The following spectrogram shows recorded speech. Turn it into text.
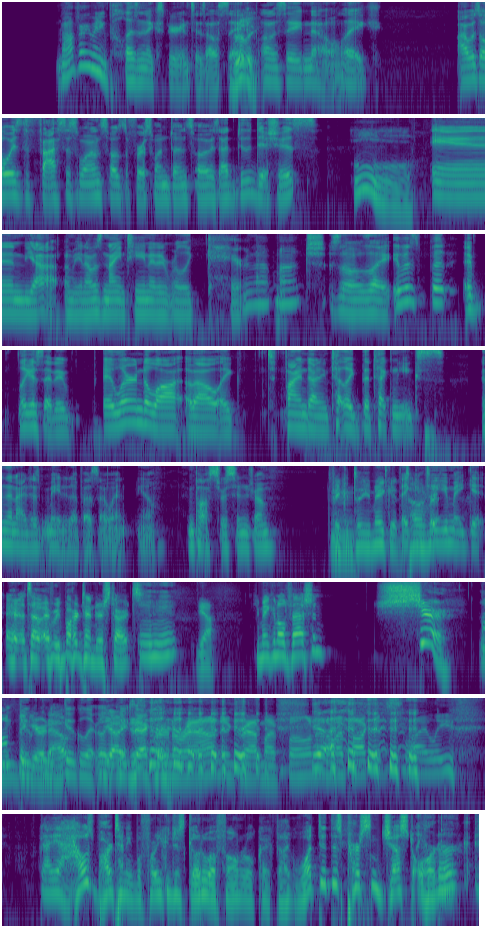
Not very many pleasant experiences, I'll say. Really? Honestly, no. Like, I was always the fastest one, so I was the first one done. So I always had to do the dishes. Ooh, And yeah, I mean, I was 19. I didn't really care that much. So I was like, it was, but it, like I said, it, I learned a lot about like t- fine dining, te- like the techniques. And then I just made it up as I went, you know, imposter syndrome. fake it till you make it. Fake until every- you make it. That's how every bartender starts. Mm-hmm. yeah. You make an old fashioned? Sure. I'll me figure it out. Google it really yeah, quick. exactly. Turn around and grab my phone out of my pocket slyly. God, yeah, how's bartending before you could just go to a phone real quick? Be like, what did this person just order?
